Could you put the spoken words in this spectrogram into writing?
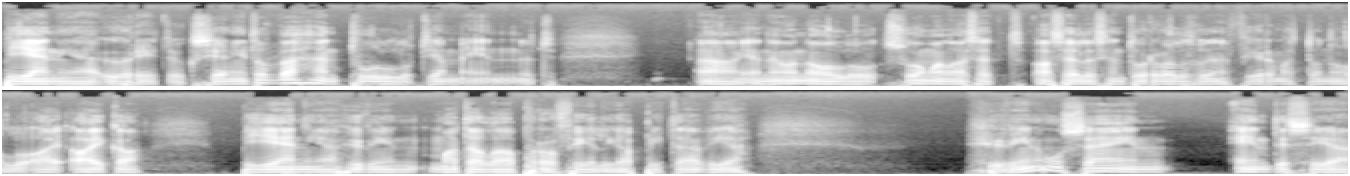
pieniä yrityksiä. Niitä on vähän tullut ja mennyt. Ää, ja ne on ollut, suomalaiset aseellisen turvallisuuden firmat on ollut a, aika pieniä, hyvin matalaa profiilia pitäviä, hyvin usein entisiä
